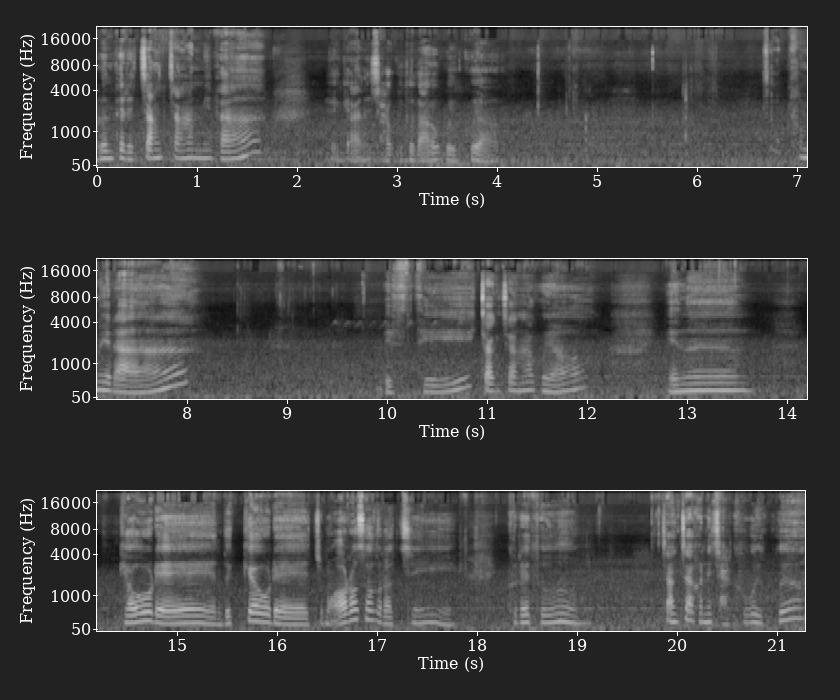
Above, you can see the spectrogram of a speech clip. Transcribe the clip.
론데리 짱짱합니다. 여기 안에 자구도 나오고 있고요. 품이랑 립스틱 짱짱하고요. 얘는 겨울에 늦겨울에 좀 얼어서 그렇지 그래도 짱짱하니 잘 크고 있고요.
